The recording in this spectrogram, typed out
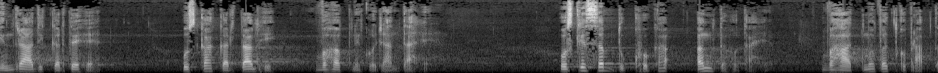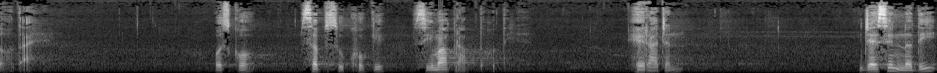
इंद्र आदि करते हैं, उसका कर्ता भी वह अपने को जानता है। उसके सब दुखों का अंत होता है। वह आत्मपद को प्राप्त होता है। उसको सब सुखों की सीमा प्राप्त होती है। हे राजन जैसे नदी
